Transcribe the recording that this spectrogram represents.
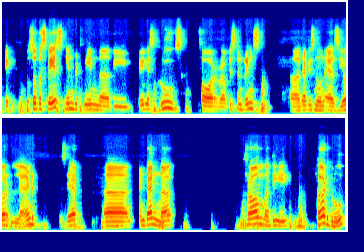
Okay, so the space in between uh, the various grooves for uh, piston rings uh, that is known as your land is there, uh, and then uh, from the third groove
